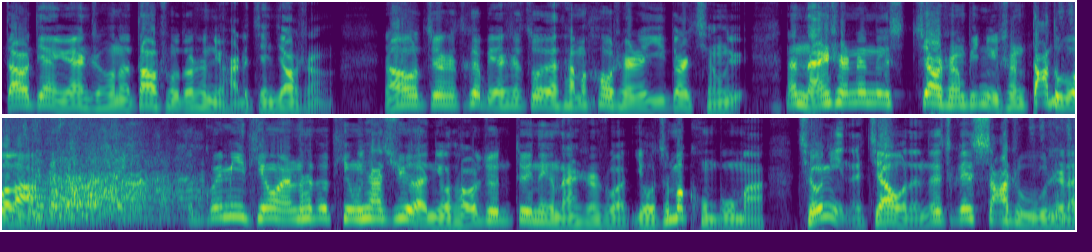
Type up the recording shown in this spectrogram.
到了电影院之后呢，到处都是女孩的尖叫声，然后就是特别是坐在他们后身的一对情侣，那男生的那个叫声比女生大多了。闺蜜听完她都听不下去了，扭头就对那个男生说：“有这么恐怖吗？求你那叫的，那是跟杀猪似的。”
